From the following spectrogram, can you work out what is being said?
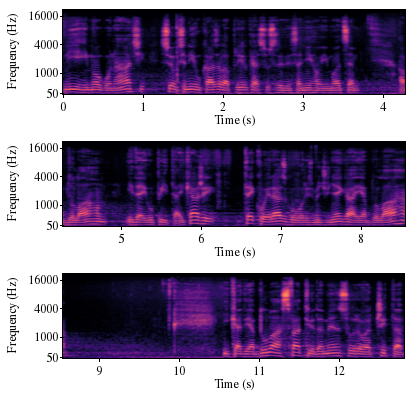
nije ih mogu naći, sve se nije ukazala prilika da susredni sa njihovim ocem Abdullahom i da ih upita. I kaže, teko je razgovor između njega i Abdullaha, I kad je Abdullah shvatio da Mensurova čitav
